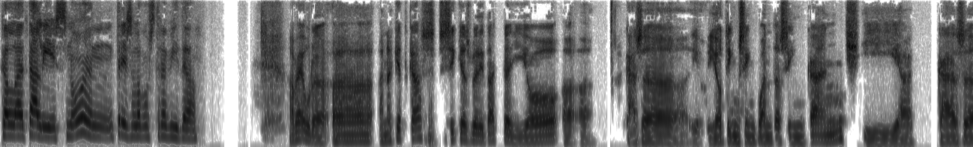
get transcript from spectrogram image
que la Talis no, entrés a la vostra vida? A veure, en aquest cas sí que és veritat que jo a casa, jo, jo tinc 55 anys i a casa,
